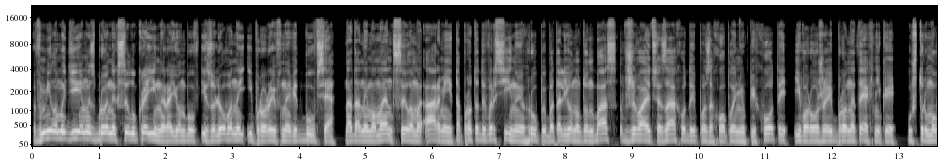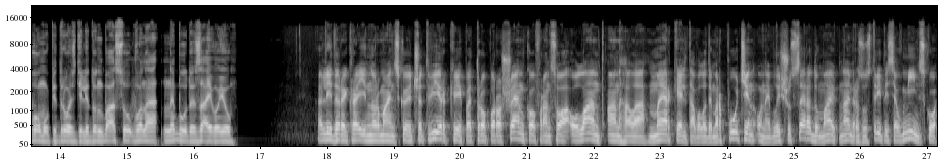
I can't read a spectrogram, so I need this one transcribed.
Вмілими діями збройних сил України район був ізольований і прорив не відбувся. На даний момент силами армії та протидиверсійної групи батальйону Донбас вживаються заходи по захопленню піхоти і ворожої бронетехніки. У штурмовому підрозділі Донбасу вона не буде зайвою. Лідери країн нормандської четвірки Петро Порошенко, Франсуа Оланд, Ангела Меркель та Володимир Путін у найближчу середу мають намір зустрітися в мінську.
